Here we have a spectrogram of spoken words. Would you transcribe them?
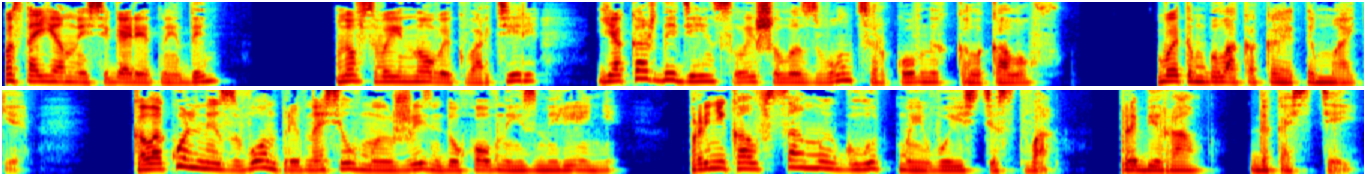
постоянный сигаретный дым. Но в своей новой квартире я каждый день слышала звон церковных колоколов. В этом была какая-то магия. Колокольный звон привносил в мою жизнь духовные измерения. проникал в самую глубь моего естества, пробирал до костей.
